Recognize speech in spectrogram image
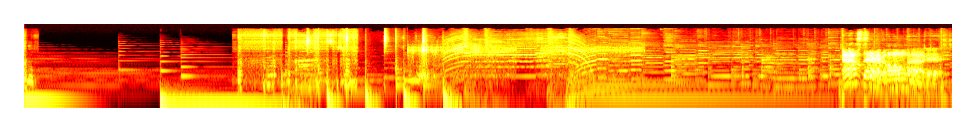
Outside of Home Podcast.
